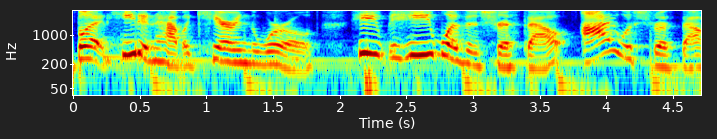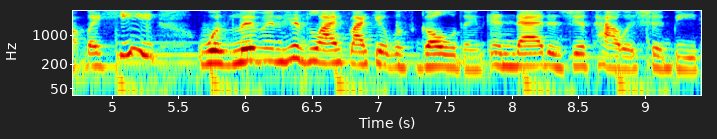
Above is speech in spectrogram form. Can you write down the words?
but he didn't have a care in the world. He he wasn't stressed out. I was stressed out, but he was living his life like it was golden, and that is just how it should be.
